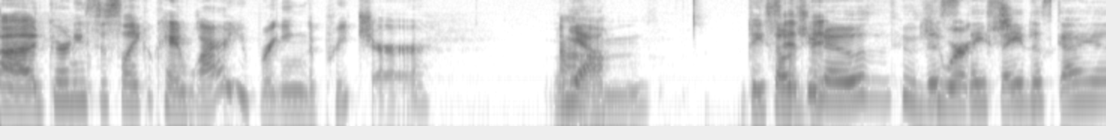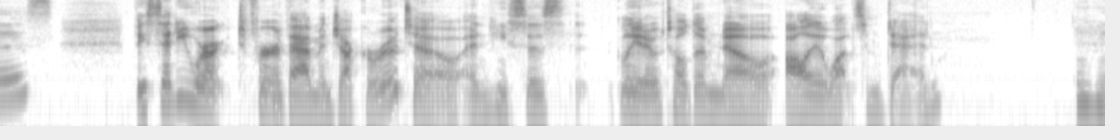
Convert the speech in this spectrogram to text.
Uh, Gurney's just like, okay, why are you bringing the preacher? yeah. Um, they said Don't you know who this they say this guy is? they said he worked for them in Jacurutu, and he says Gledo told him no, Alia wants him dead. Mm-hmm.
